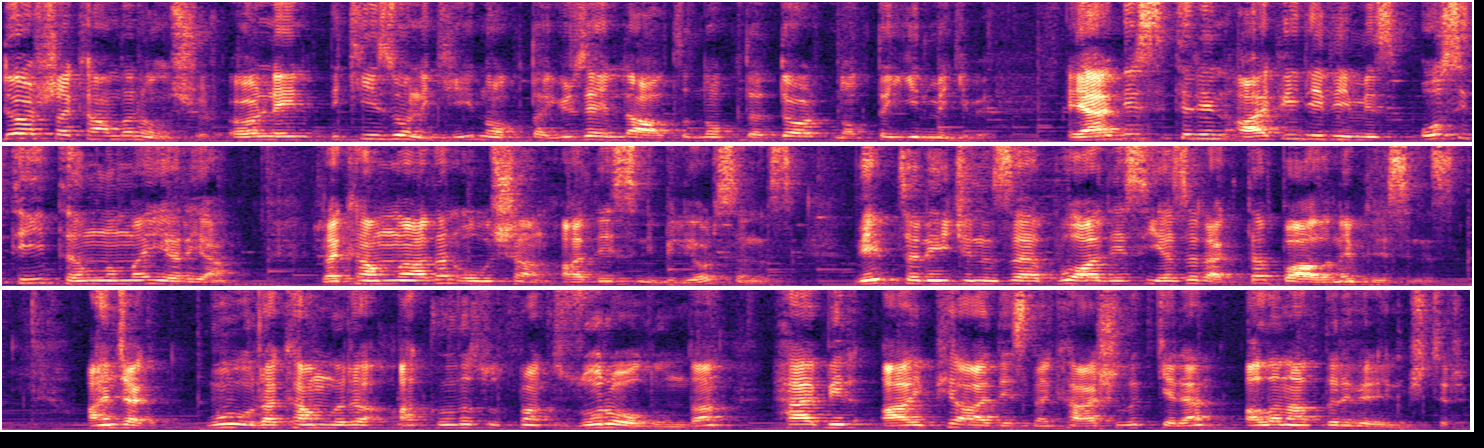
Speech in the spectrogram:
4 rakamdan oluşur. Örneğin 212.156.4.20 gibi. Eğer bir sitenin IP dediğimiz o siteyi tanımlamaya yarayan rakamlardan oluşan adresini biliyorsanız web tarayıcınıza bu adresi yazarak da bağlanabilirsiniz. Ancak bu rakamları akılda tutmak zor olduğundan her bir IP adresine karşılık gelen alan adları verilmiştir.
